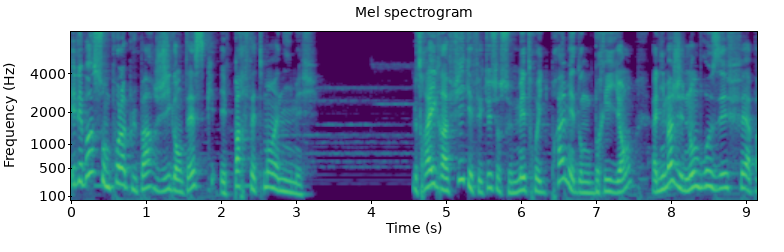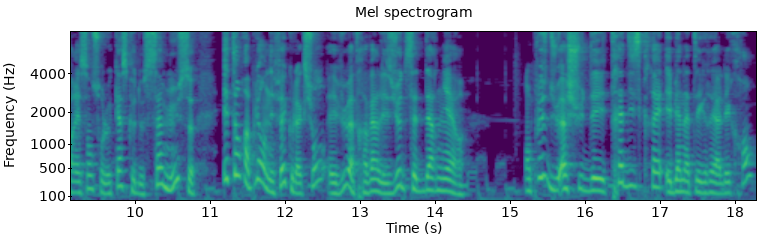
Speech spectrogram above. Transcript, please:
et les boss sont pour la plupart gigantesques et parfaitement animés. Le travail graphique effectué sur ce Metroid Prime est donc brillant, à l'image des nombreux effets apparaissant sur le casque de Samus, étant rappelé en effet que l'action est vue à travers les yeux de cette dernière. En plus du HUD très discret et bien intégré à l'écran,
